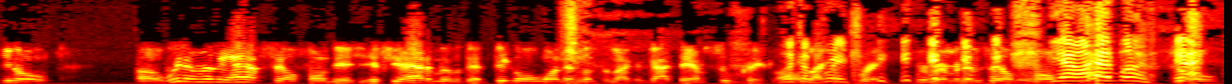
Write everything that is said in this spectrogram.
you know, uh, we didn't really have cell phone then. If you had them, it was that big old one that looked like a goddamn suitcase. Like a like brick. A brick. Remember them cell phones? yeah, I had one. So-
